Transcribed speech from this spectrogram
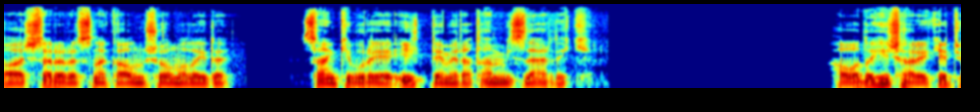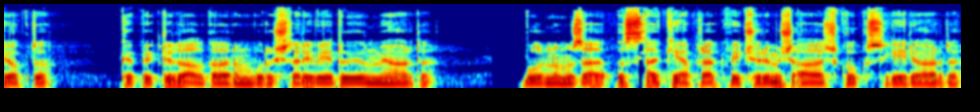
ağaçlar arasına kalmış olmalıydı. Sanki buraya ilk demir atan bizlerdik. Havada hiç hareket yoktu. Köpüklü dalgaların vuruşları bile duyulmuyordu. Burnumuza ıslak yaprak ve çürümüş ağaç kokusu geliyordu.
